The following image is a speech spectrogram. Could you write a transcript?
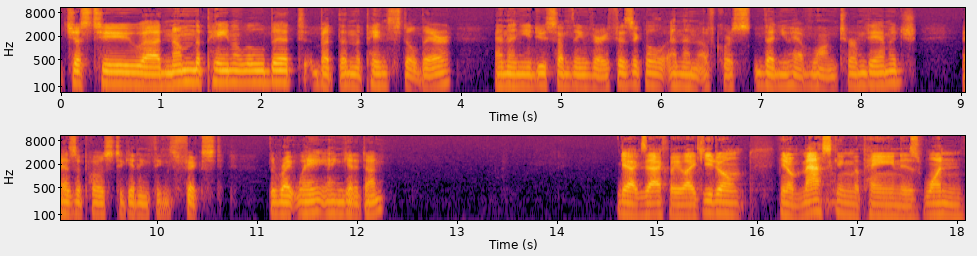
just to uh, numb the pain a little bit, but then the pain's still there? And then you do something very physical, and then, of course, then you have long term damage as opposed to getting things fixed the right way and get it done? Yeah, exactly. Like you don't, you know, masking the pain is one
